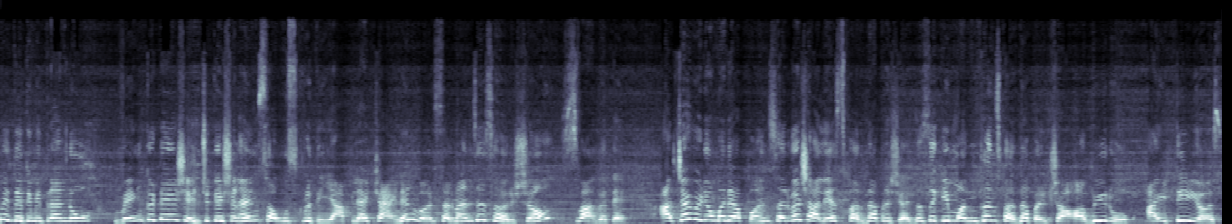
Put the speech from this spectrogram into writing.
विद्यार्थी मित्रांनो. व्यंकटेश एज्युकेशन अँड संस्कृती या आपल्या चॅनलवर सर्वांचे सहर्ष स्वागत आहे. आजच्या व्हिडिओमध्ये आपण सर्व शालेय स्पर्धा परीक्षा जसं की मंथन स्पर्धा परीक्षा अभिरूप I T S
